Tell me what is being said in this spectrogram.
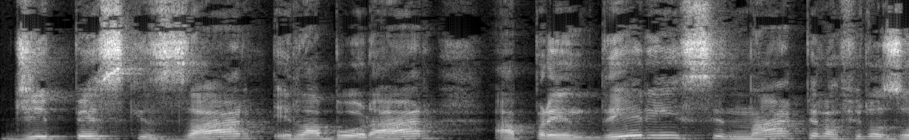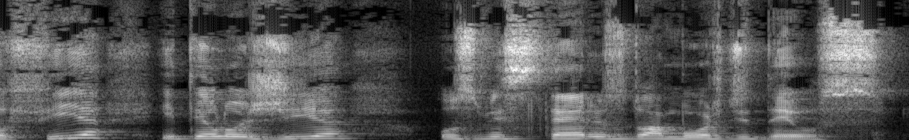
de pesquisar, elaborar, aprender e ensinar pela filosofia e teologia os mistérios do amor de Deus.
